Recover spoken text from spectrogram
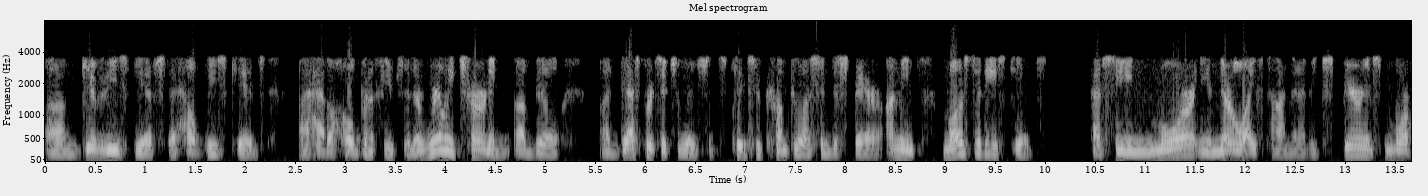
um, give these gifts to help these kids uh, have a hope and a future. They're really turning, uh, Bill, uh, desperate situations, kids who come to us in despair. I mean, most of these kids have seen more in their lifetime and have experienced more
